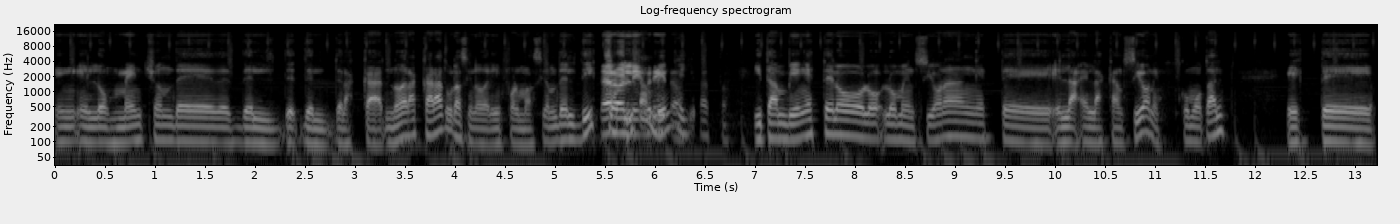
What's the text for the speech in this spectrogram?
en, los mentions de, de, las no de las carátulas, sino de la información del disco. y, también, y, también, este lo, lo, mencionan este en, en, las canciones como tal. Este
